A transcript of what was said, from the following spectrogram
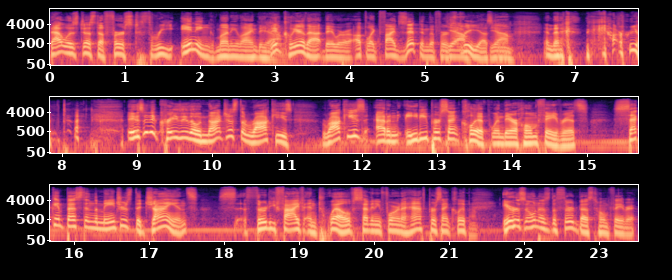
That was just a first three inning money line. They Yeah. did clear that. They were up like five zip in the first Yeah, three yesterday. yeah. And then it got real tight. Isn't it crazy though? Not just the Rockies. Rockies at an 80% clip when they're home favorites. Second best in the majors, the Giants, 35 and 12, 74.5% clip. Arizona's the third best home favorite.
